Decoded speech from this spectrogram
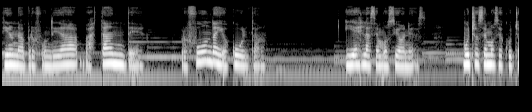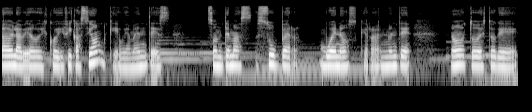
tiene una profundidad bastante profunda y oculta. Y es las emociones. Muchos hemos escuchado la biodescodificación, que obviamente es, son temas súper buenos, que realmente ¿no? todo esto que,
